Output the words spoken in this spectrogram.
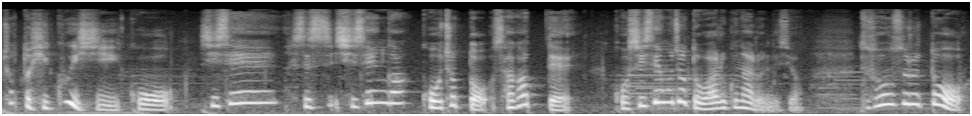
ちょっと低いしこう姿勢視線がこうちょっと下がってこう姿勢もちょっと悪くなるんですよ。でそうすると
